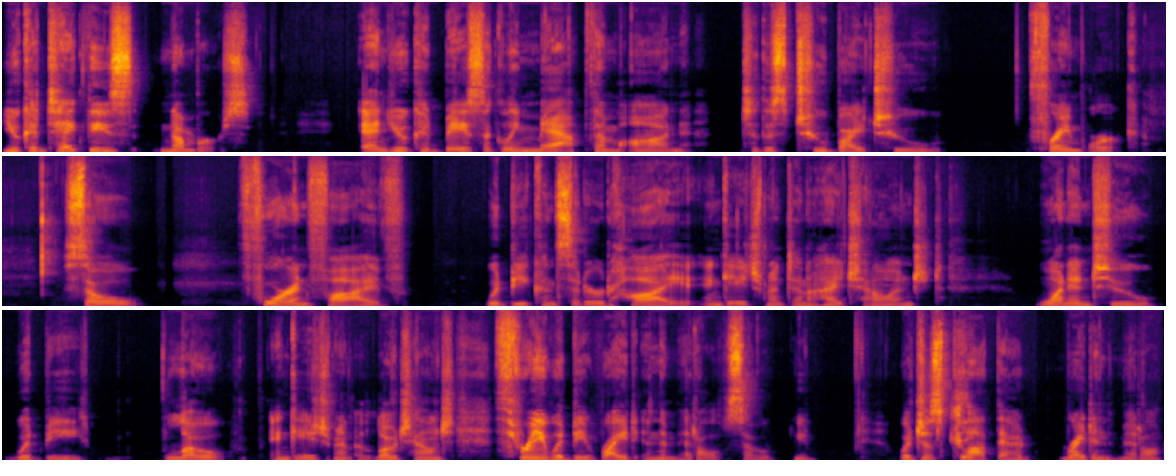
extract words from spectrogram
You could take these numbers and you could basically map them on to this two by two framework. So four and five would be considered high engagement and a high challenged. One and two would be low engagement, low challenge. Three would be right in the middle. So you would just sure. plot that right in the middle.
